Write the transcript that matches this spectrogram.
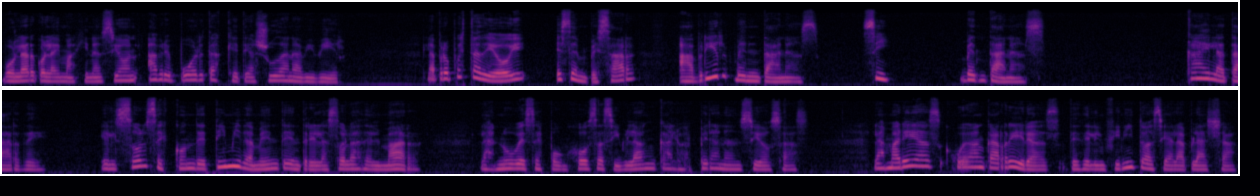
Volar con la imaginación abre puertas que te ayudan a vivir. La propuesta de hoy es empezar a abrir ventanas. Sí, ventanas. Cae la tarde. El sol se esconde tímidamente entre las olas del mar. Las nubes esponjosas y blancas lo esperan ansiosas. Las mareas juegan carreras desde el infinito hacia la playa,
